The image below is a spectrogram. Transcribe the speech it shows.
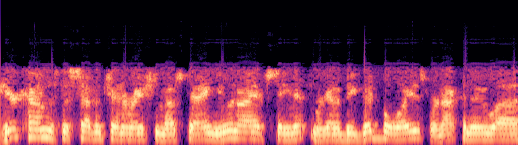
here comes the seventh generation Mustang. You and I have seen it. We're going to be good boys. We're not going to uh,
